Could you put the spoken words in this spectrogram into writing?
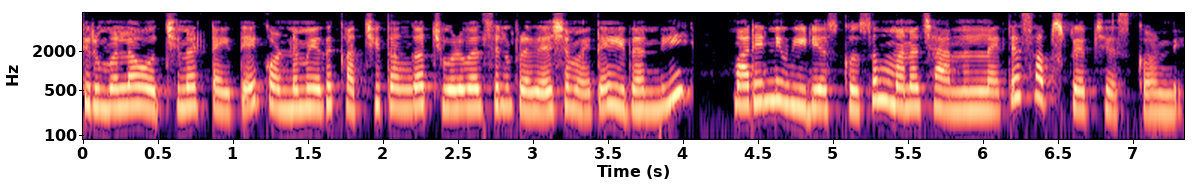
తిరుమల వచ్చినట్టయితే కొండ మీద ఖచ్చితంగా చూడవలసిన ప్రదేశం అయితే ఇదండి. మరిన్ని వీడియోస్ కోసం మన ఛానల్ని అయితే సబ్స్క్రైబ్ చేసుకోండి.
